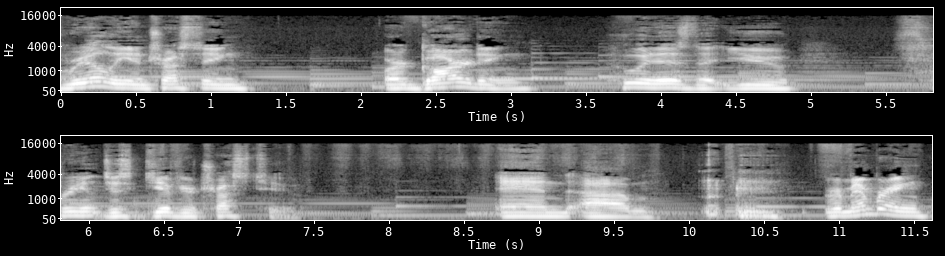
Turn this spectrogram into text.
really entrusting or guarding who it is that you free just give your trust to and um, remembering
